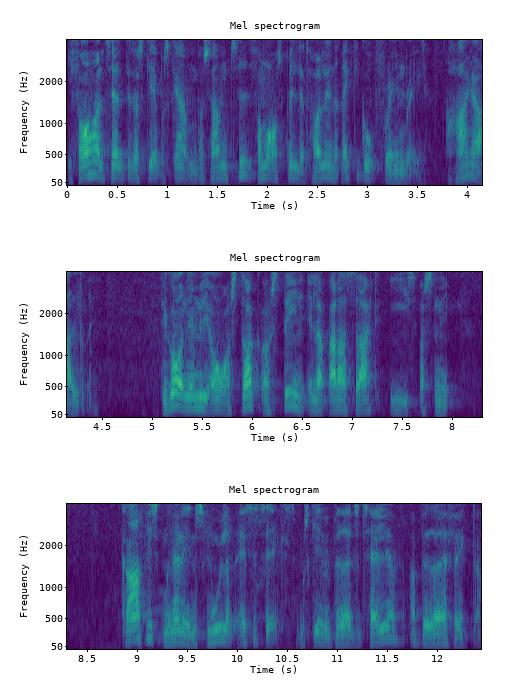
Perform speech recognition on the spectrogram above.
I forhold til alt det, der sker på skærmen på samme tid, formår spillet at holde en rigtig god framerate, og hakker aldrig. Det går nemlig over stok og sten, eller rettere sagt is og sne. Grafisk minder det en smule om SSX, måske med bedre detaljer og bedre effekter.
